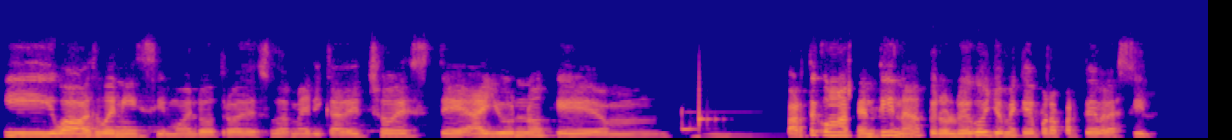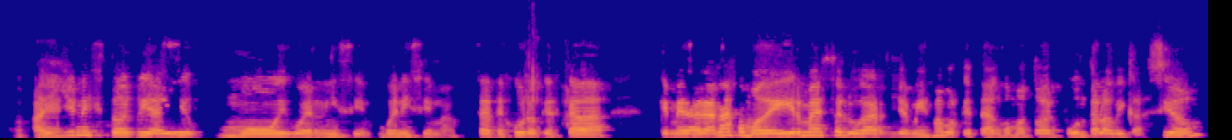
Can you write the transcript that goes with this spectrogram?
Y wow, es buenísimo el otro de Sudamérica. De hecho, este, hay uno que mm, parte con Argentina, pero luego yo me quedé por la parte de Brasil. Hay una historia ahí muy buenísima, buenísima. O sea, te juro que es cada que me da ganas como de irme a ese lugar yo misma porque te dan como todo el punto a la ubicación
